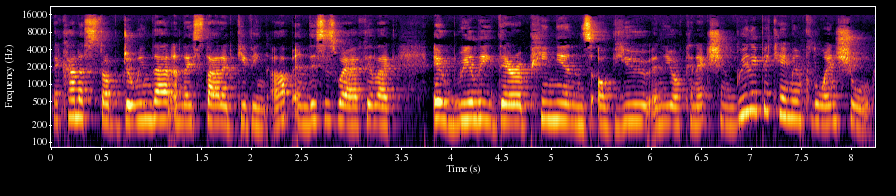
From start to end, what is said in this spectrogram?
they kind of stopped doing that and they started giving up. And this is where I feel like it really, their opinions of you and your connection really became influential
